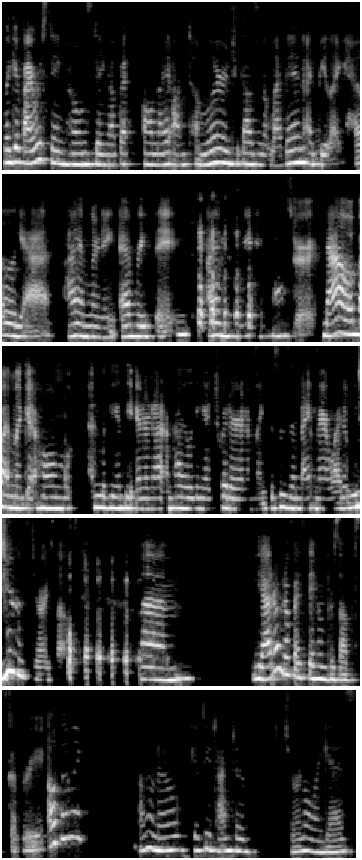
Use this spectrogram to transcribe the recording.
like if I were staying home, staying up at all night on Tumblr in 2011, I'd be like, hell yeah, I am learning everything. I am reading culture. Now, if I'm like at home and looking at the internet, I'm probably looking at Twitter and I'm like, this is a nightmare. Why don't we do this to ourselves? um, yeah, I don't know if I stay home for self discovery. Although, like, I don't know, gives you time to journal, I guess.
